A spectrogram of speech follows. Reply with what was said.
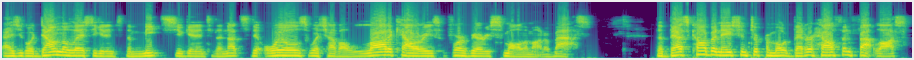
As you go down the list, you get into the meats, you get into the nuts, the oils, which have a lot of calories for a very small amount of mass. The best combination to promote better health and fat loss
